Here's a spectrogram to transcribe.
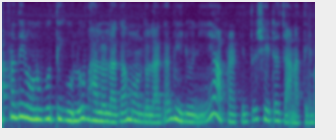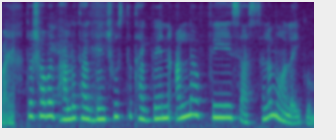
আপনাদের অনুভূতিগুলো ভালো লাগা মন্দ লাগা ভিডিও নিয়ে আপনারা কিন্তু সেটা জানাতে পারেন। তো সবাই ভালো থাকবেন সুস্থ থাকবেন। আল্লাহ হাফিজ। আসসালামু আলাইকুম।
